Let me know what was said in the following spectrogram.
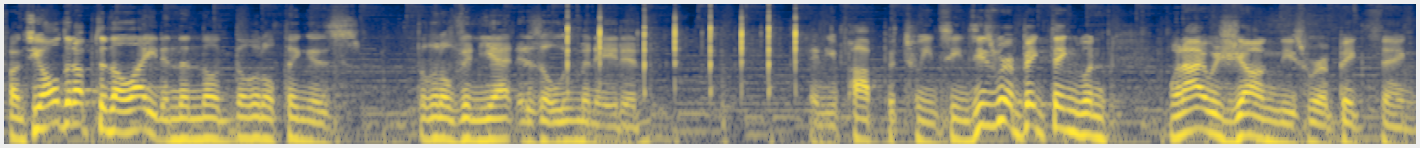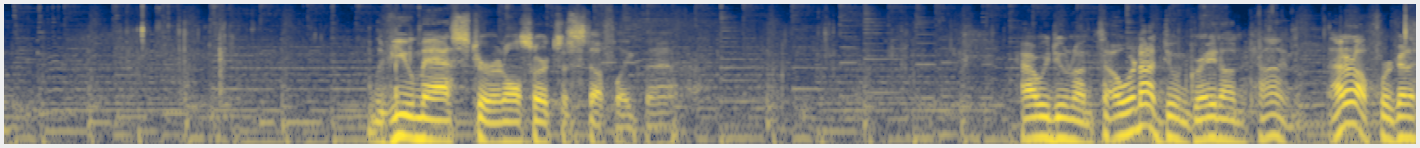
fun. So you hold it up to the light and then the, the little thing is, the little vignette is illuminated and you pop between scenes. These were a big thing when, when I was young. These were a big thing. The ViewMaster and all sorts of stuff like that. How are we doing on time? Oh, we're not doing great on time. I don't know if we're gonna.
